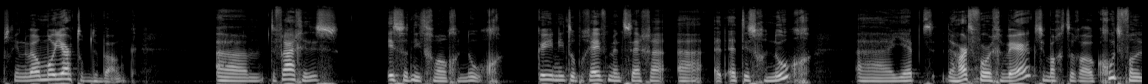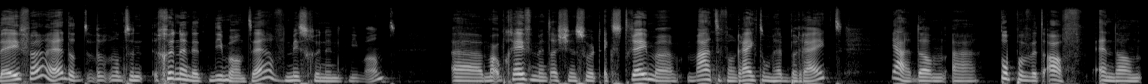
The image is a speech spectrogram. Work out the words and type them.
misschien wel een miljard op de bank. Um, de vraag is, is dat niet gewoon genoeg? Kun je niet op een gegeven moment zeggen, uh, het, is genoeg. Uh, je hebt er hard voor gewerkt, je mag er ook goed van leven. Hè? Dat, want we gunnen het niemand, hè? of misgunnen het niemand. Uh, maar op een gegeven moment, als je een soort extreme mate van rijkdom hebt bereikt, ja, dan toppen we het af. En dan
